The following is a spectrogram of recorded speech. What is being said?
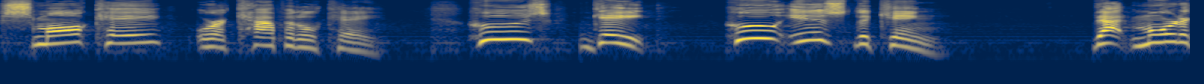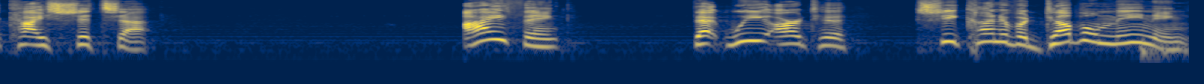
small k or a capital K? Whose gate, who is the king that Mordecai sits at? I think that we are to see kind of a double meaning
